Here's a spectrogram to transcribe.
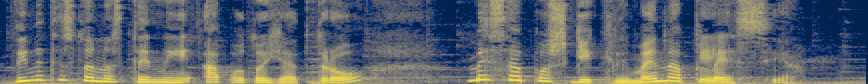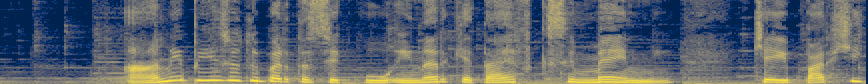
δίνεται στον ασθενή από το γιατρό μέσα από συγκεκριμένα πλαίσια. Αν η πίεση του υπερτασικού είναι αρκετά ευξημένη και υπάρχει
